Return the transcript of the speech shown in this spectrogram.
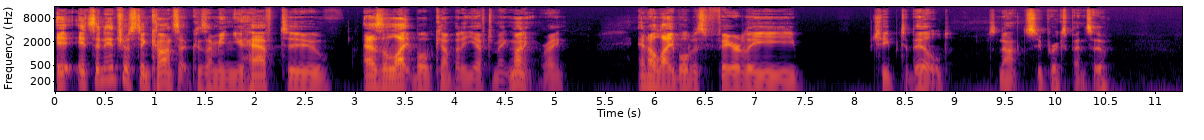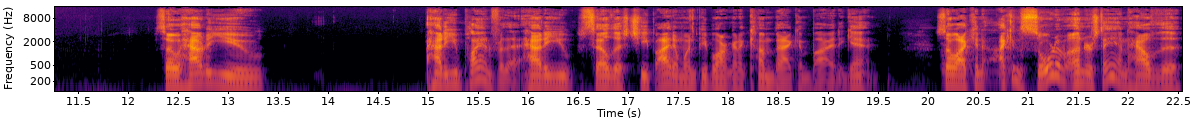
It, it's an interesting concept because I mean, you have to, as a light bulb company, you have to make money, right? And a light bulb is fairly cheap to build. It's not super expensive. So how do you how do you plan for that? How do you sell this cheap item when people aren't going to come back and buy it again? So I can I can sort of understand how the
